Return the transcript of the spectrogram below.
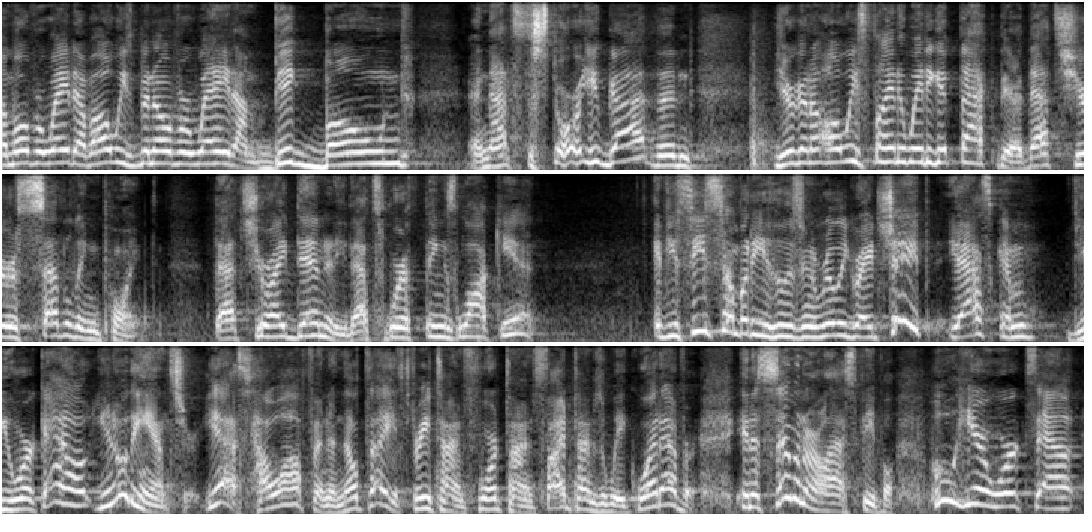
am overweight, I've always been overweight, I'm big boned, and that's the story you've got, then you're going to always find a way to get back there. That's your settling point. That's your identity. That's where things lock in. If you see somebody who's in really great shape, you ask them, do you work out? You know the answer. Yes. How often? And they'll tell you three times, four times, five times a week, whatever. In a seminar, I'll ask people, who here works out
